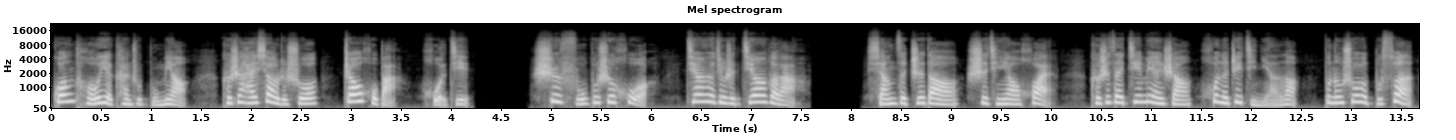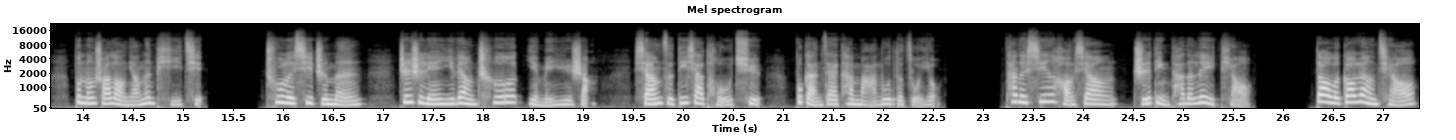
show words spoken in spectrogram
光头也看出不妙，可是还笑着说：“招呼吧，伙计，是福不是祸，今儿个就是今儿个啦。”祥子知道事情要坏，可是，在街面上混了这几年了，不能说了不算，不能耍老娘们脾气。出了西直门，真是连一辆车也没遇上。祥子低下头去，不敢再看马路的左右，他的心好像直顶他的肋条。到了高亮桥，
